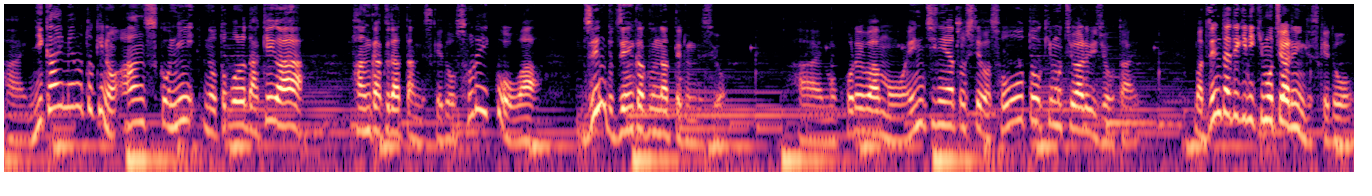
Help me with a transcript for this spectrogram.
はい。2回目の時のアンスコ2のところだけが半角だったんですけど、それ以降は全部全角になってるんですよ。はい。もうこれはもうエンジニアとしては相当気持ち悪い状態。まあ、全体的に気持ち悪いんですけど、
